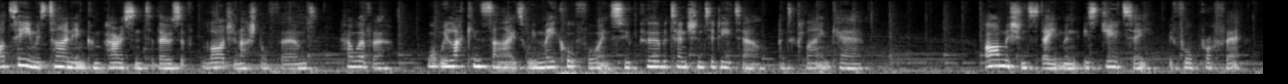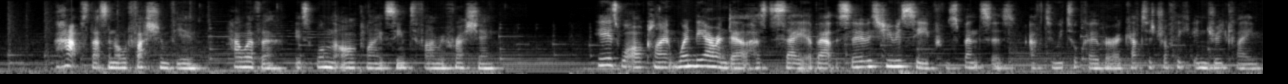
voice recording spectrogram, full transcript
Our team is tiny in comparison to those of larger national firms, however, what we lack in size we make up for in superb attention to detail and to client care. Our mission statement is duty before profit Perhaps that's an old fashioned view, however, it's one that our clients seem to find refreshing. Here's what our client Wendy Arundel has to say about the service she received from Spencer's after we took over a catastrophic injury claim.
